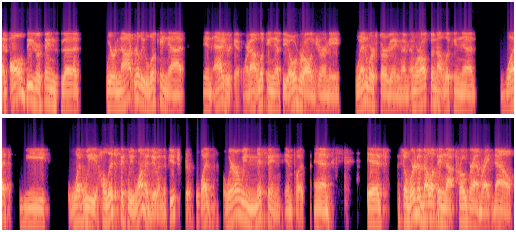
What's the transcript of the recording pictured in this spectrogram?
And all of these are things that we're not really looking at in aggregate. We're not looking at the overall journey when we're surveying them. And we're also not looking at what we what we holistically want to do in the future. What where are we missing input? And it's so we're developing that program right now.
